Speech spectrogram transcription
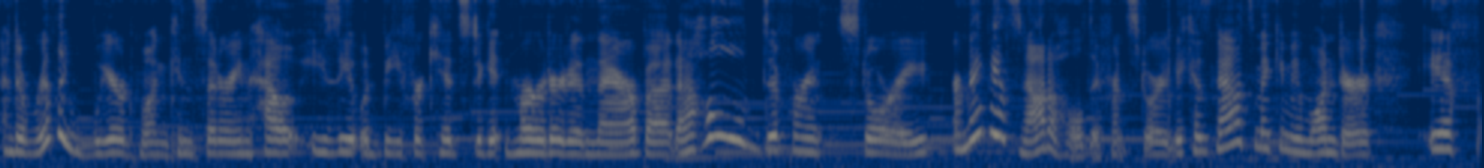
And a really weird one considering how easy it would be for kids to get murdered in there, but a whole different story. Or maybe it's not a whole different story because now it's making me wonder if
